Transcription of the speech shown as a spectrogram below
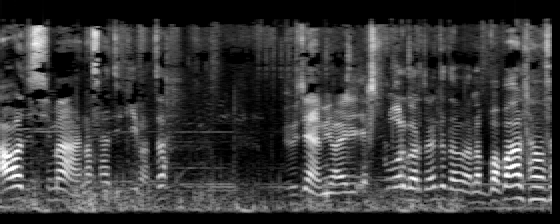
आवाज सीमा नसाजी के भन्छ भ्यू चाहिँ हामी अहिले एक्सप्लोर गर्छौँ नि त तपाईँहरूलाई बबाल ठाउँ छ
